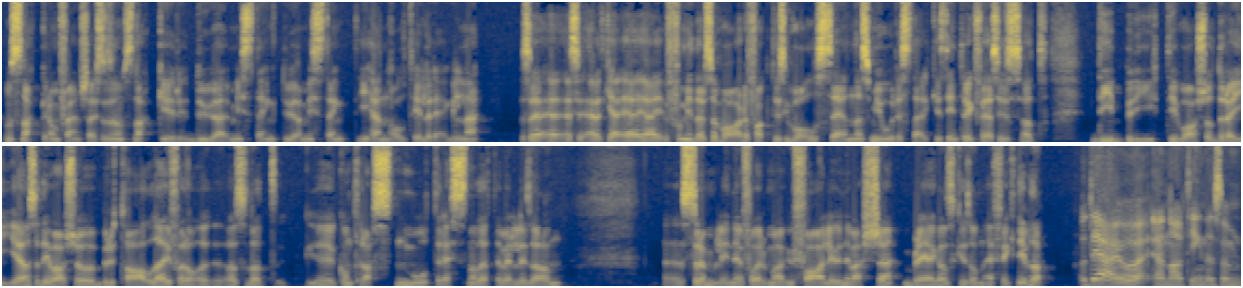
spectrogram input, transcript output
som snakker om franchises som snakker 'du er mistenkt, du er mistenkt' i henhold til reglene. Jeg, jeg, jeg ikke, For min del så var det faktisk voldsscenene som gjorde sterkest inntrykk. For jeg syns at de bryt de var så drøye, altså de var så brutale i forhold altså at uh, Kontrasten mot resten av dette veldig sånn uh, strømlinjeforma, ufarlige universet ble ganske sånn effektiv. da. Og Det er jo en av tingene som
